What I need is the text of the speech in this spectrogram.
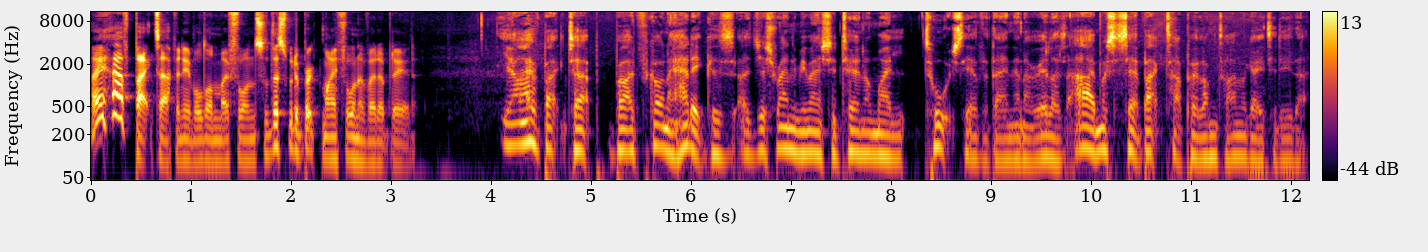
I have BackTap enabled on my phone, so this would have bricked my phone if I'd updated. Yeah, I have BackTap, but I'd forgotten I had it because I just randomly managed to turn on my torch the other day, and then I realised ah, I must have set BackTap a long time ago to do that.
